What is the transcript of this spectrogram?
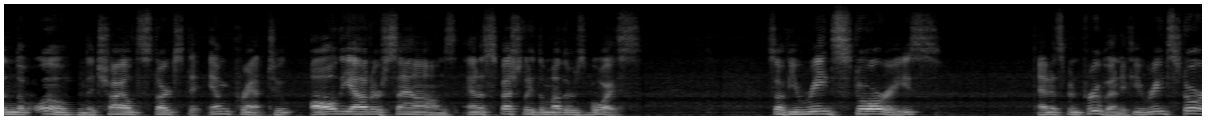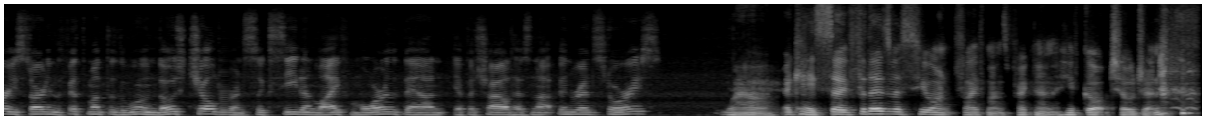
In the womb, the child starts to imprint to all the outer sounds and especially the mother's voice. So if you read stories, and it's been proven, if you read stories starting the fifth month of the womb, those children succeed in life more than if a child has not been read stories. Wow. Okay. So for those of us who aren't five months pregnant, who've got children.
